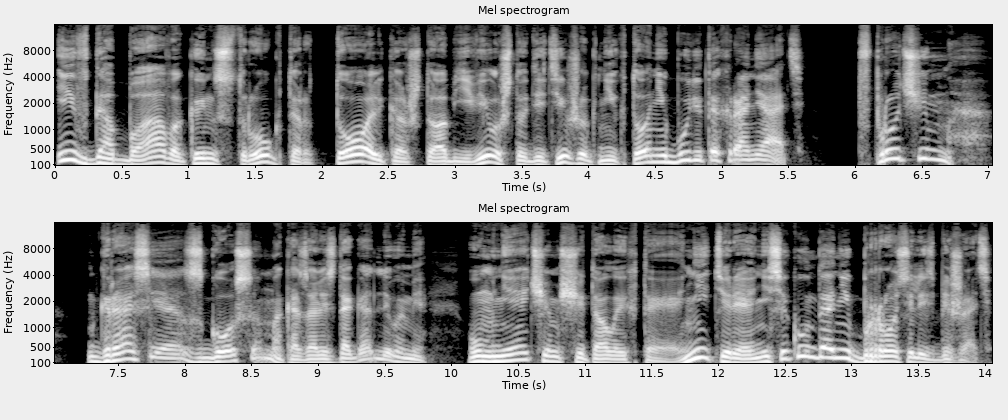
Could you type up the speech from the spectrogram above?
И вдобавок инструктор только что объявил, что детишек никто не будет охранять. Впрочем, Грасия с Госом оказались догадливыми, умнее, чем считала их Тея. Не теряя ни секунды, они бросились бежать.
